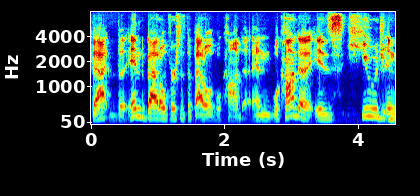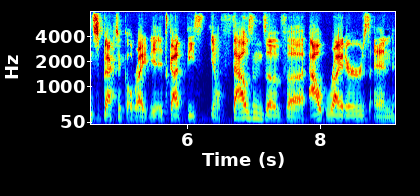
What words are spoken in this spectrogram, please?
that the end battle versus the battle of Wakanda. And Wakanda is huge in spectacle, right? It's got these, you know, thousands of uh, outriders and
